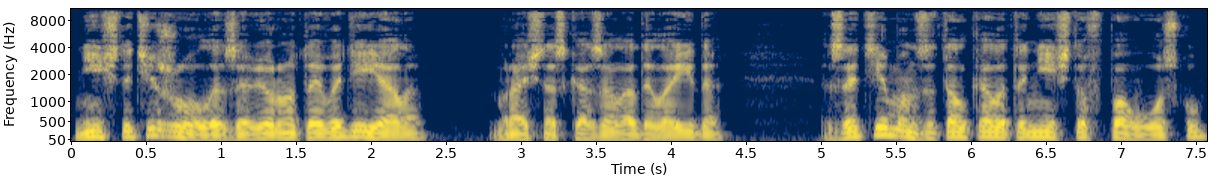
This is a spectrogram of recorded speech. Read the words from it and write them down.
нечто тяжелое, завернутое в одеяло, — мрачно сказала Аделаида. Затем он затолкал это нечто в повозку,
